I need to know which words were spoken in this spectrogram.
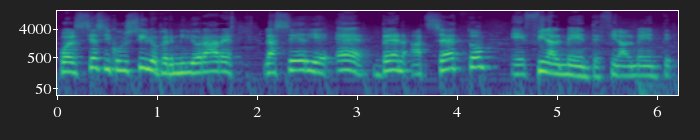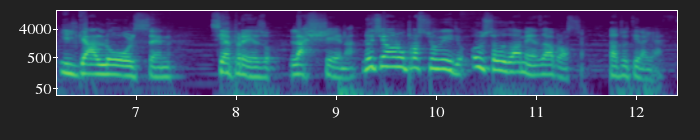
Qualsiasi consiglio per migliorare la serie è ben accetto. E finalmente, finalmente, il Gallo Olsen si è preso la scena. Noi ci vediamo in un prossimo video. Un saluto da me, alla prossima. Ciao a tutti ragazzi.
